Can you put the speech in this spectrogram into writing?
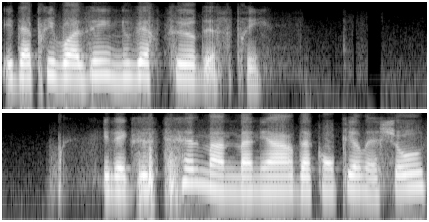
et d'apprivoiser une ouverture d'esprit. Il existe tellement de manières d'accomplir les choses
